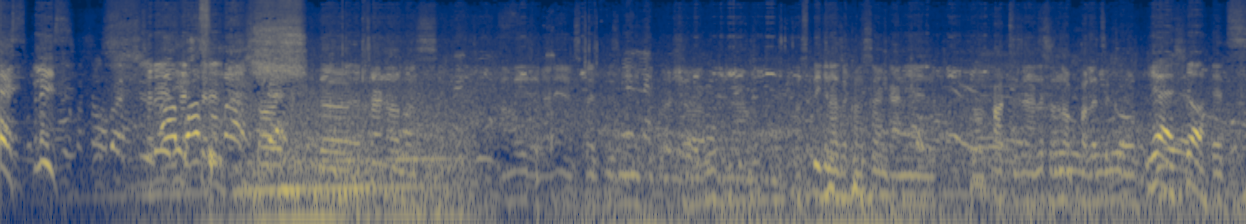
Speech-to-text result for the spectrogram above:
Space, please. Today, yesterday, so the, the turnout was amazing. I didn't expect this many people to show up. And, um, I was speaking as a concerned Ghanaian, non-partisan. This is not political. Yeah, sure. It's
